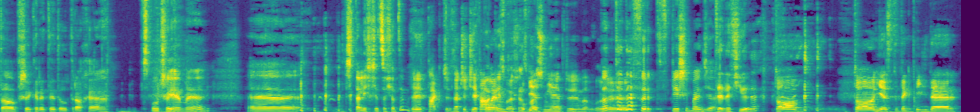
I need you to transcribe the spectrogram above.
to przykry tytuł trochę. Współczujemy. Eee, czytaliście coś o tym? Y, Tak, czy, znaczy czytałem pobieżnie. y, No y, Tenefyr wpisz i będzie. Tenefire? To, to jest deck builder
